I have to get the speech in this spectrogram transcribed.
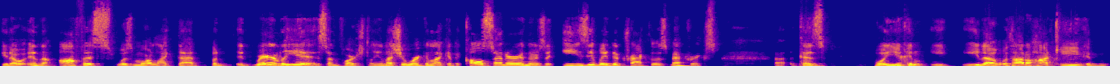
you know, in the office was more like that, but it rarely is, unfortunately, unless you're working like at a call center and there's an easy way to track those metrics. Because, uh, well, you can, you know, with AutoHotkey, you can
